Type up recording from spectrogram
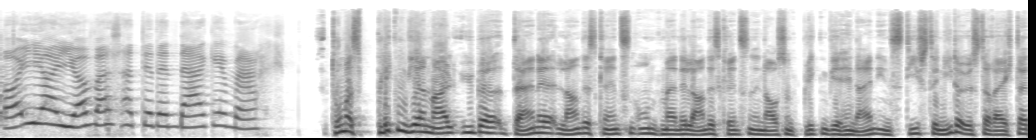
Oh ja, ja, was hat er denn da gemacht? Thomas, blicken wir einmal über deine Landesgrenzen und meine Landesgrenzen hinaus und blicken wir hinein ins tiefste Niederösterreich. Da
